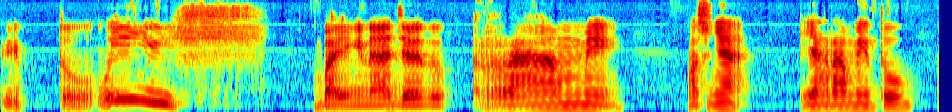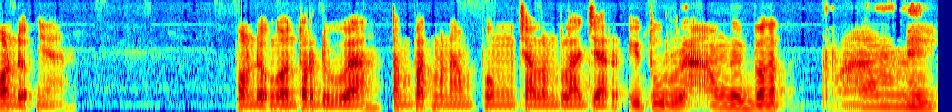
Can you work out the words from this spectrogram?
Itu wih. Bayangin aja tuh rame. Maksudnya yang rame itu pondoknya. Pondok gontor 2 tempat menampung calon pelajar. Itu rame banget rame.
